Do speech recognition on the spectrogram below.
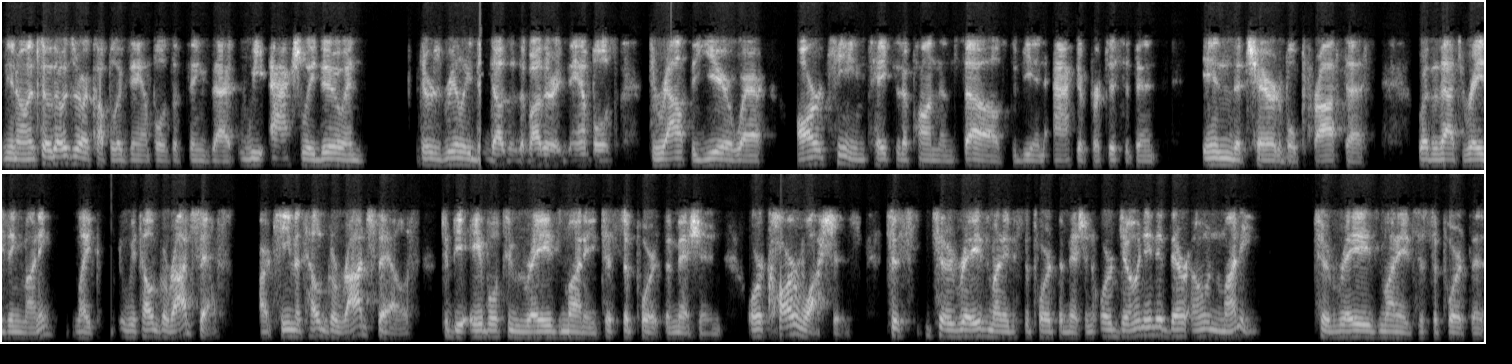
You know, and so those are a couple examples of things that we actually do and there's really dozens of other examples throughout the year where our team takes it upon themselves to be an active participant in the charitable process, whether that's raising money, like we've held garage sales. Our team has held garage sales to be able to raise money to support the mission, or car washes to, to raise money to support the mission, or donated their own money to raise money to support the,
